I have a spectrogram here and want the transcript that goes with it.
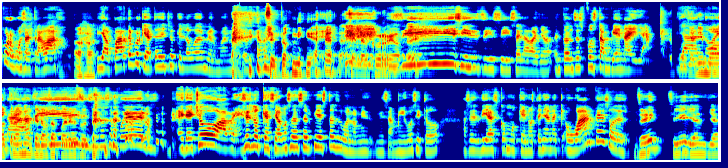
por pues el trabajo. Ajá. Y aparte porque ya te he dicho que es la boda de mi hermano. Se Tony se le ocurrió. Sí, sí, sí, sí, se la bañó. Entonces, pues también ahí ya. Pues ya ni no modo, otro nada. año que no vas a poder sí, disfrutar. sí, no se puede. De hecho, a veces lo que hacíamos era hacer fiestas, bueno, mis, mis amigos y todo, hace días como que no tenían, a qué- o antes o después. Sí, sí, ya, ya,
